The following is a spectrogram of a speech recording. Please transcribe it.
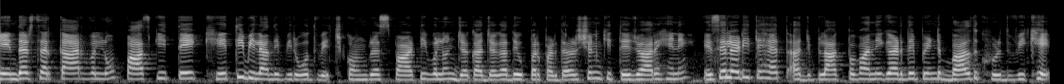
ਕੇਂਦਰ ਸਰਕਾਰ ਵੱਲੋਂ ਪਾਸ ਕੀਤੇ ਖੇਤੀ ਬਿੱਲਾਂ ਦੇ ਵਿਰੋਧ ਵਿੱਚ ਕਾਂਗਰਸ ਪਾਰਟੀ ਵੱਲੋਂ ਜਗ੍ਹਾ ਜਗ੍ਹਾ ਦੇ ਉੱਪਰ ਪ੍ਰਦਰਸ਼ਨ ਕੀਤੇ ਜਾ ਰਹੇ ਨੇ। ਇਸੇ ਲੜੀ ਤਹਿਤ ਅੱਜ ਬਲਾਕ ਭਵਾਨੀਗੜ੍ਹ ਦੇ ਪਿੰਡ ਬਲਦ ਖੁਰਦ ਵਿਖੇ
